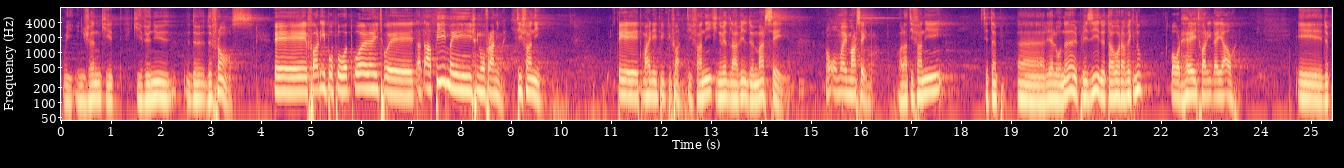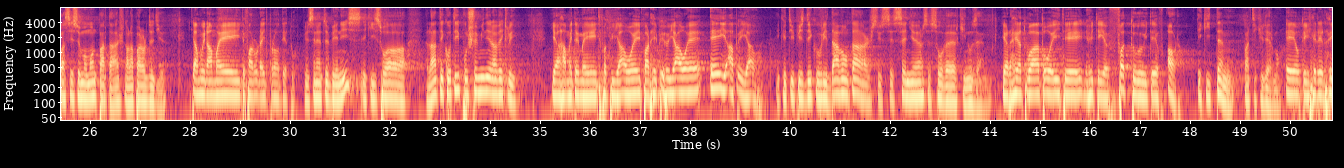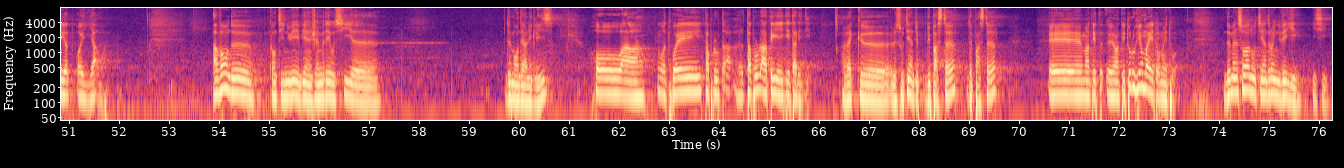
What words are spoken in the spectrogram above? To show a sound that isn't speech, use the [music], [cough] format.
oui, une jeune qui est, qui est venue de, de France. E. Tiffany, Tiffany. Qui nous vient de la ville de Marseille. Marseille ma. Voilà, Tiffany, c'est un, un réel honneur et plaisir de t'avoir avec nous. Et de passer ce moment de partage dans la parole de Dieu. Que le Seigneur te bénisse et qu'il soit là à tes côtés pour cheminer avec lui. Et que tu puisses découvrir davantage sur ce Seigneur, ce Sauveur qui nous aime Et qui t'aime particulièrement. E. Avant de continuer, eh bien, j'aimerais aussi euh, demander à l'Église avec euh, le soutien du, du pasteur, de pasteur. E e. Demain soir, nous tiendrons une veillée ici.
